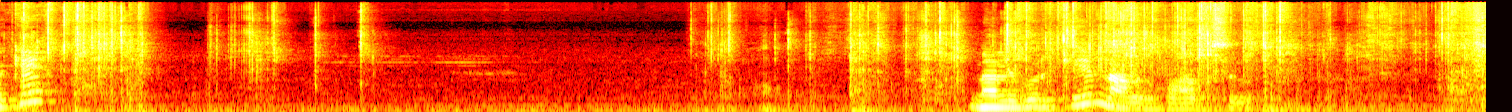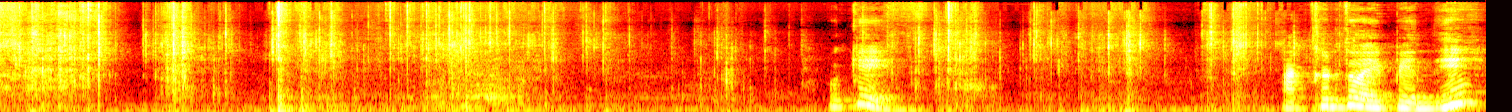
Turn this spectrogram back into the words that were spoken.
ఓకే? నలుగురికి నాలుగు బాక్సులు. ఓకే? అక్కడితో అయిపోయింది.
